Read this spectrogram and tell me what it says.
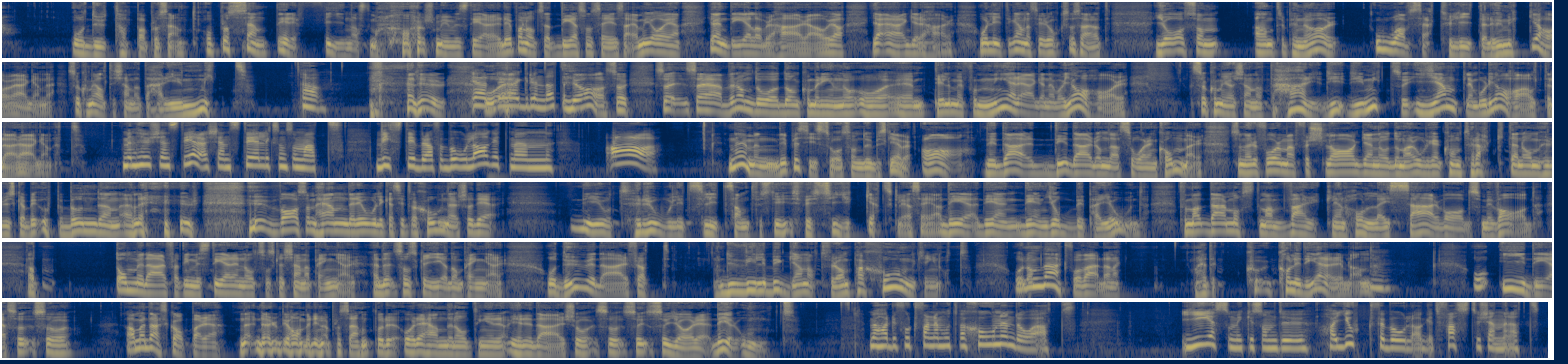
Och du tappar procent. Och procent är det finaste man har som investerare. Det är på något sätt det som säger så här, men jag är, jag är en del av det här och jag, jag äger det här. Och lite grann så är det också så här att jag som entreprenör oavsett hur lite eller hur mycket jag har av ägande så kommer jag alltid känna att det här är ju mitt. Ja. Eller hur? Ja, du har grundat det. Ja, så, så, så, även om då de kommer in och, och eh, till och med får mer ägande än vad jag har så kommer jag känna att det här det, det är mitt. Så egentligen borde jag ha allt det där ägandet. Men hur känns det då? Känns det liksom som att visst, det är bra för bolaget men ah, Nej, men det är precis så som du beskriver. Ja, det är, där, det är där de där såren kommer. Så när du får de här förslagen och de här olika kontrakten om hur du ska bli uppbunden eller hur, hur, vad som händer i olika situationer. Så det, det är otroligt slitsamt för, för psyket skulle jag säga. Det, det, är, en, det är en jobbig period. För man, där måste man verkligen hålla isär vad som är vad. Att de är där för att investera i något som ska tjäna pengar, eller som ska ge dem pengar. Och du är där för att du vill bygga något, för du har en passion kring något. Och de där två världarna vad heter, kolliderar ibland. Mm. Och i det så, så ja, men där skapar det, när, när, du blir av med dina procent och det, och det händer någonting i det, i det där så, så, så, så, gör det, det gör ont. Men har du fortfarande motivationen då att ge så mycket som du har gjort för bolaget fast du känner att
